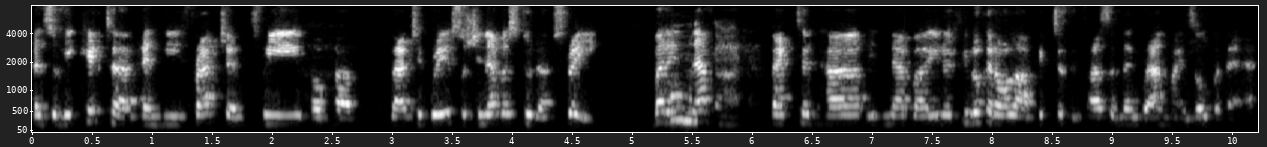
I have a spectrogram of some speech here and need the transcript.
And so he kicked her and he fractured three of her vertebrae. So she never stood up straight. But it oh never God. affected her. It never, you know, if you look at all our pictures, it's us and then grandma is over there.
